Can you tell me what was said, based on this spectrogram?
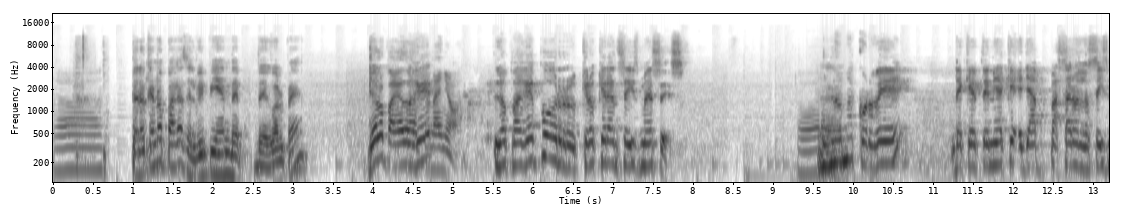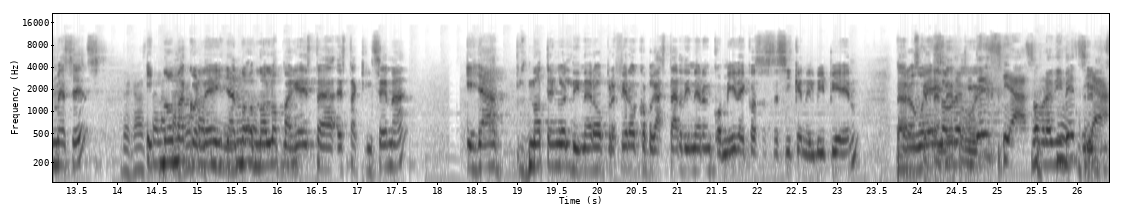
¿Pero que no pagas el VPN de, de golpe? Yo lo pagué durante ¿Pagué? un año. Lo pagué por, creo que eran seis meses. No me acordé de que tenía que, ya pasaron los seis meses Dejaste y no me acordé y ya no, no lo pagué esta, esta quincena y ya pues, no tengo el dinero, prefiero gastar dinero en comida y cosas así que en el VPN. Pero, güey. Sobrevivencia, sobrevivencia.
